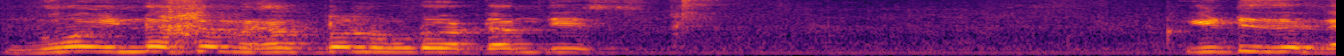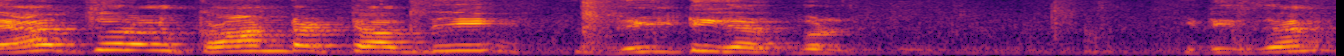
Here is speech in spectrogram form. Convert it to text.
No innocent husband would have done this. It is a natural conduct of the guilty husband. It is a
